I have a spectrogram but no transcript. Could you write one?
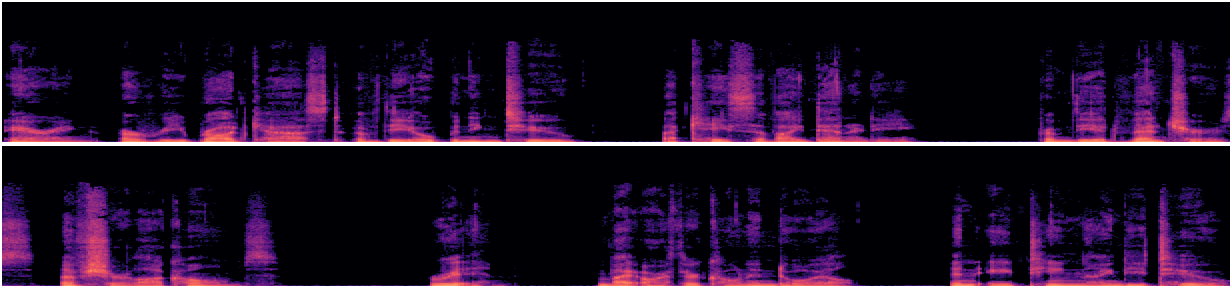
airing a rebroadcast of the opening to A Case of Identity from The Adventures of Sherlock Holmes, written by Arthur Conan Doyle in 1892.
